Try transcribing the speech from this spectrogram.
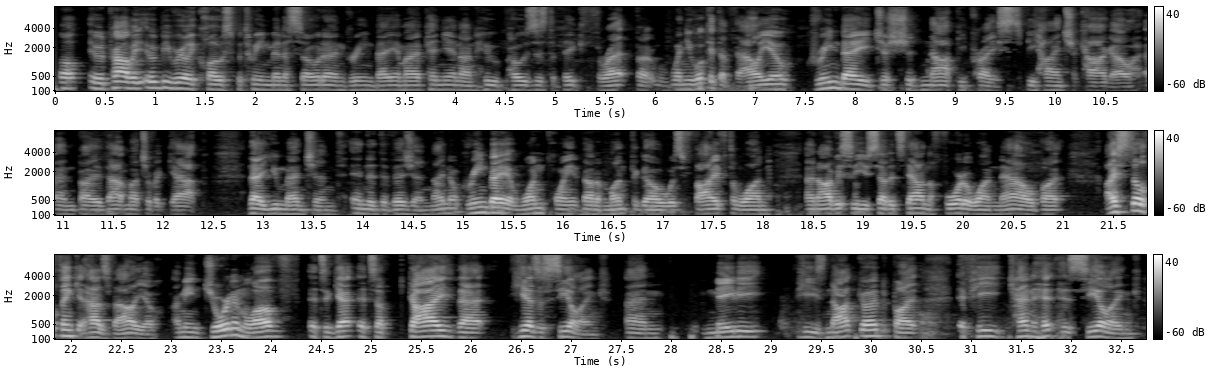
Well, it would probably it would be really close between Minnesota and Green Bay, in my opinion, on who poses the big threat. But when you look at the value, Green Bay just should not be priced behind Chicago, and by that much of a gap that you mentioned in the division. I know Green Bay at one point about a month ago was five to one, and obviously you said it's down to four to one now, but I still think it has value. I mean, Jordan Love, it's a get, it's a guy that he has a ceiling, and maybe he's not good, but if he can hit his ceiling,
